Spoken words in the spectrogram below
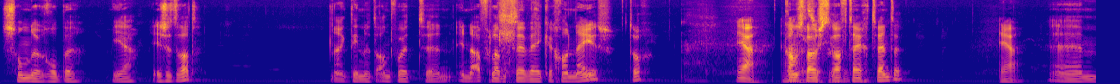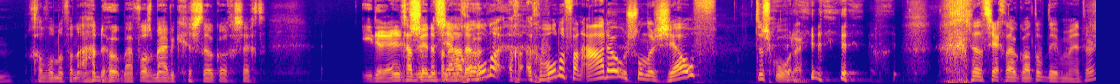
zonder Robben. Ja, is het wat? Nou, ik denk dat het antwoord in de afgelopen twee weken gewoon nee is, toch? Ja, Kansloos straf tegen Twente. Ja, Ehm, gewonnen van ADO. Maar volgens mij heb ik gisteren ook al gezegd... Iedereen gaat winnen van ADO. gewonnen, ge- gewonnen van ADO zonder zelf te scoren. dat zegt ook wat op dit moment, hoor.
